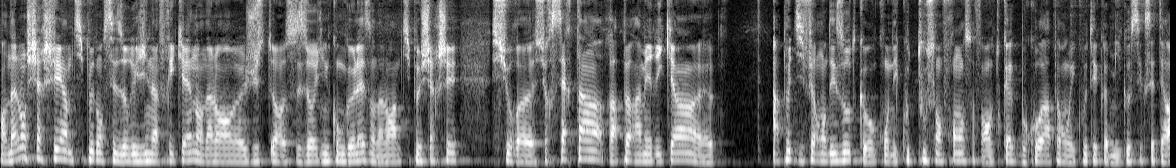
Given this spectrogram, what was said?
en allant chercher un petit peu dans ses origines africaines, en allant euh, juste dans ses origines congolaises, en allant un petit peu chercher sur, euh, sur certains rappeurs américains euh, un peu différents des autres qu'on écoute tous en France, enfin en tout cas que beaucoup de rappeurs ont écouté comme Migos, etc.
